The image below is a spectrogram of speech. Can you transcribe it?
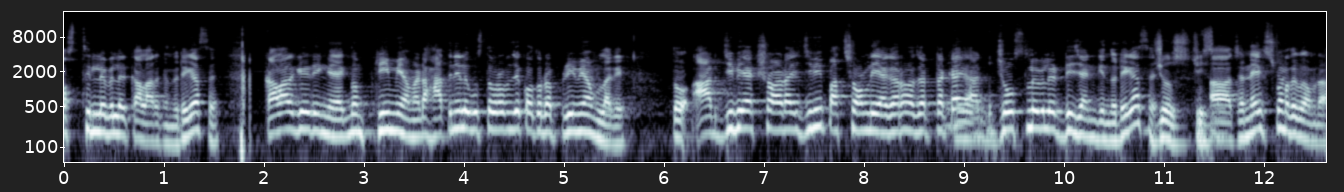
অস্থির লেভেলের কালার কিন্তু ঠিক আছে? কালার গ্রেডিং একদম প্রিমিয়াম এটা হাতে নিলে বুঝতে পারবেন যে কতটা প্রিমিয়াম লাগে। তো আট জিবি একশো আঠাশ জিবি পাচ্ছে অনলি এগারো হাজার টাকায় আর জোস লেভেলের ডিজাইন কিন্তু ঠিক আছে? জোস আচ্ছা নেক্সট কোনটা দেবো আমরা?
